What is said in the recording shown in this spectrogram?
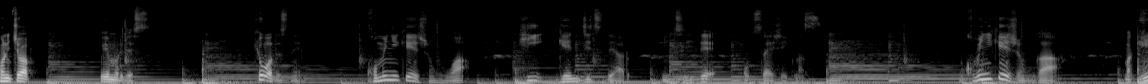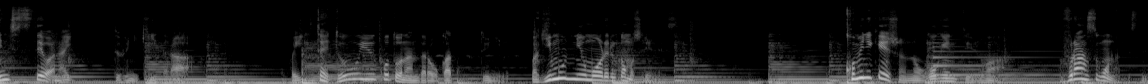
こんにちは、上森です。今日はですね、コミュニケーションは非現実であるについてお伝えしていきます。コミュニケーションが、まあ、現実ではないというふうに聞いたら、一体どういうことなんだろうかというふうに、まあ、疑問に思われるかもしれないです。コミュニケーションの語源っていうのはフランス語なんですね。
